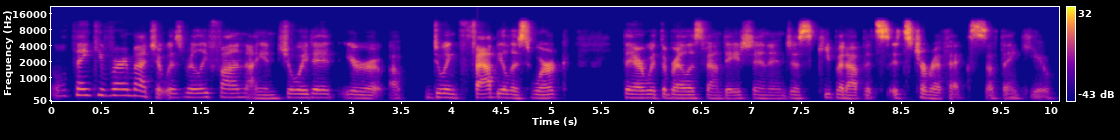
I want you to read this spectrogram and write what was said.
Well, thank you very much. It was really fun. I enjoyed it. You're uh, doing fabulous work there with the Braillist Foundation, and just keep it up. It's it's terrific. So, thank you.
